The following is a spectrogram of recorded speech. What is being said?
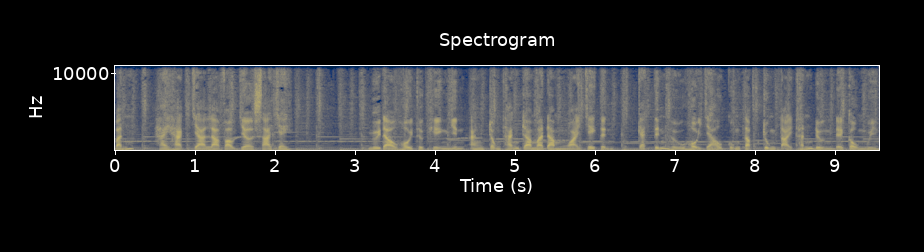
bánh, hai hạt chà là vào giờ xả chay. Người đạo hồi thực hiện nhìn ăn trong tháng Ramadan ngoài chay tịnh, các tín hữu Hồi giáo cũng tập trung tại thánh đường để cầu nguyện.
